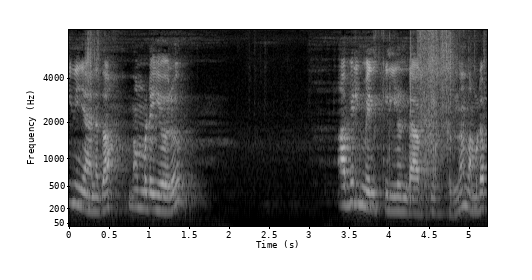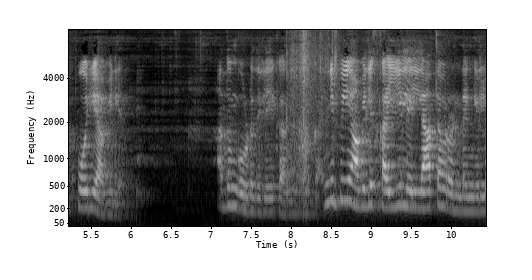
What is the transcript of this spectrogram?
ഇനി ഞാനിതാ നമ്മുടെ ഈ ഒരു അവിൽ മിൽക്കിൽ ഉണ്ടാക്കിയിരിക്കുന്ന നമ്മുടെ പൊരി അവിൽ. അതും കൂടുതലേക്ക് അങ്ങ് കൊടുക്കാം ഇനിയിപ്പോൾ ഈ അവിൽ കയ്യിലില്ലാത്തവരുണ്ടെങ്കിൽ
